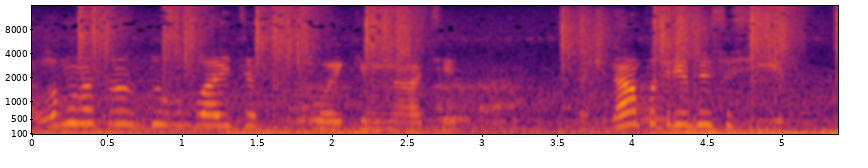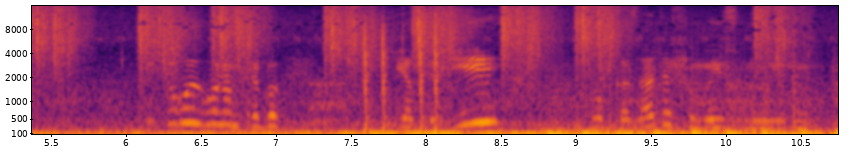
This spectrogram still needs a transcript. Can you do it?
А лом у нас роздобувається в своїй кімнаті. Значить, нам потрібний сусід. Для цього його нам треба, як тоді, показати, що ми існуємо.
